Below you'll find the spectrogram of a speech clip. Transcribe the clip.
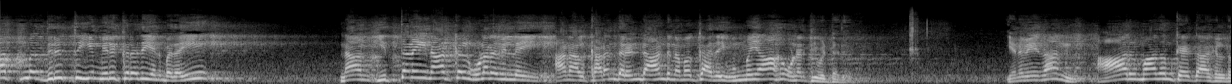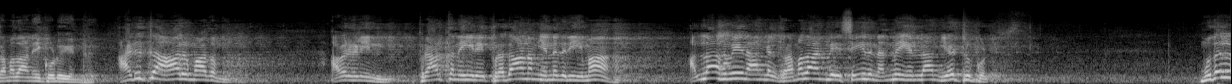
ஆத்ம திருப்தியும் இருக்கிறது என்பதை நாம் இத்தனை நாட்கள் உணரவில்லை. ஆனால் கடந்த ரெண்டு ஆண்டு நமக்கு அதை உண்மையாக உணர்த்திவிட்டது. எனவே தான் ஆறு மாதம் கேட்டார்கள் ரமதானை கொடு என்று. அடுத்த ஆறு மாதம் அவர்களின் பிரார்த்தனையிலே பிரதானம் என்ன தெரியுமா? அல்லாகவே நாங்கள் ரமதானிலே செய்த நன்மைகள்லாம் ஏற்றுக்கொள். முதல்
